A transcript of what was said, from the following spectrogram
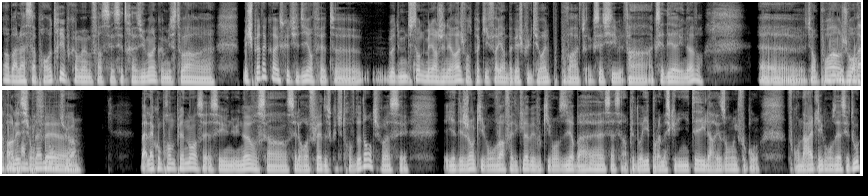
Oh bah là, ça prend au trip quand même. Enfin, c'est très humain comme histoire. Euh. Mais je suis pas d'accord avec ce que tu dis en fait. Euh, bah, de, de, manière générale, je pense pas qu'il faille un bagage culturel pour pouvoir accéder, enfin, accéder à une œuvre. Euh, on pourra un jour en parler si on fait. Tu vois. Bah, la comprendre pleinement, c'est une, une œuvre, c'est le reflet de ce que tu trouves dedans, tu vois. C'est il y a des gens qui vont voir Fight Club et vous qui vont se dire bah ça c'est un plaidoyer pour la masculinité, il a raison, il faut qu'on faut qu'on arrête les gonzesses et tout.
